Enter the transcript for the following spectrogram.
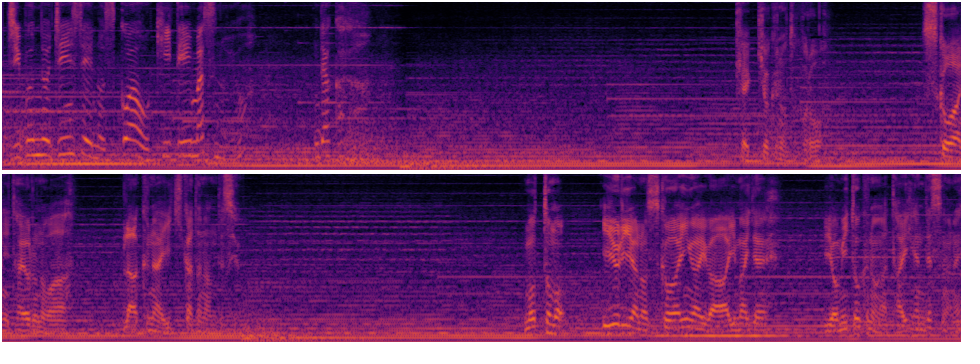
自分の人生のスコアを聞いていますのよ。だから。結局のところスコアに頼るのは楽な生き方なんですよ。もっともユリアのスコア以外は曖昧で読み解くのが大変ですがね。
